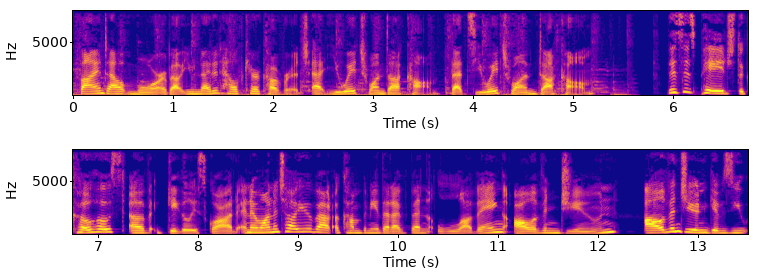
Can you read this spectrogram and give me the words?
Find out more about United Healthcare coverage at uh1.com. That's uh1.com. This is Paige, the co-host of Giggly Squad, and I want to tell you about a company that I've been loving, Olive and June. Olive and June gives you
